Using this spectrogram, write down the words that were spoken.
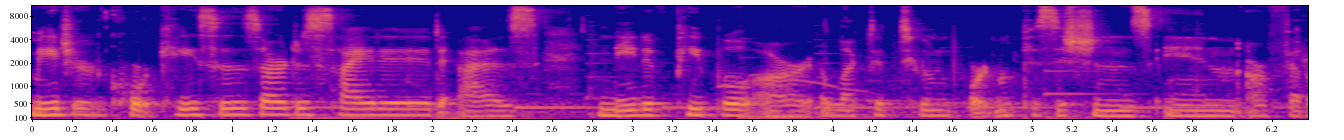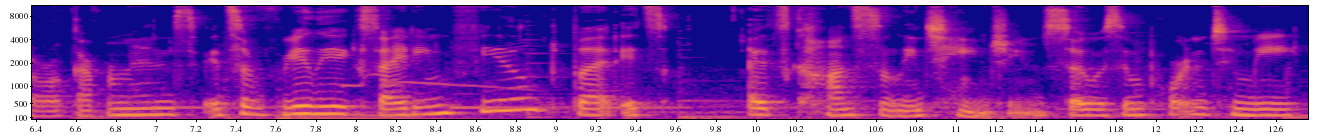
major court cases are decided, as Native people are elected to important positions in our federal government. It's a really exciting field, but it's it's constantly changing. So it was important to me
